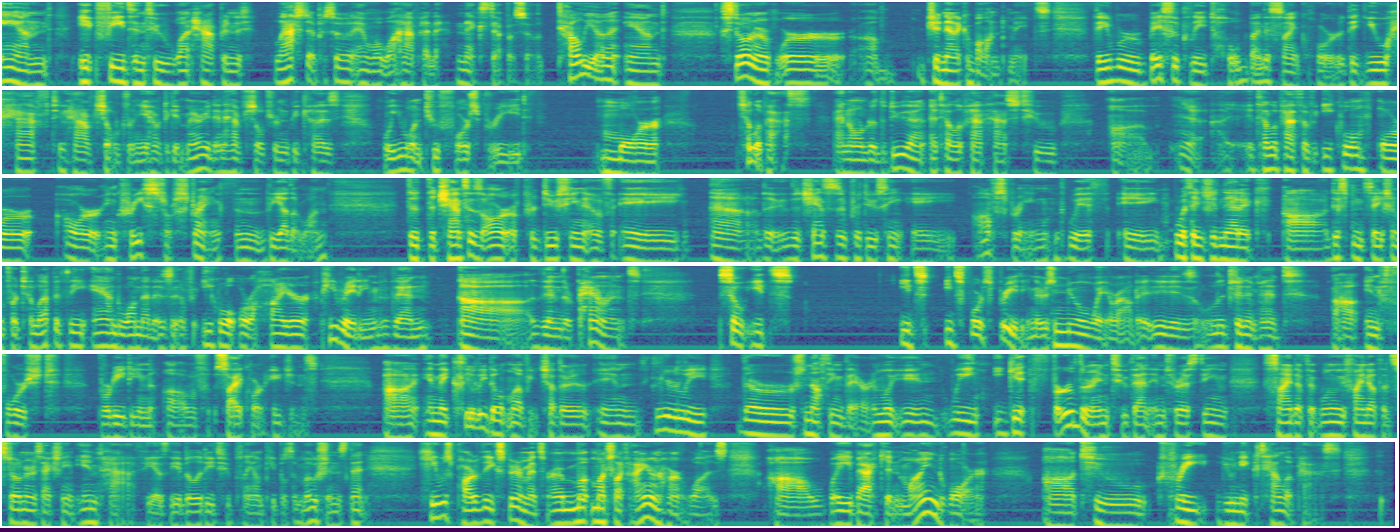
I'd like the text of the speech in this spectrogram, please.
And it feeds into what happened last episode and what will happen next episode. Talia and Stoner were um, genetic bond mates. They were basically told by the Psi-Corps that you have to have children. You have to get married and have children because we want to force breed more telepaths. And in order to do that, a telepath has to, um, yeah, a telepath of equal or or increased strength than the other one. The the chances are of producing of a uh, the the chances of producing a offspring with a with a genetic uh, dispensation for telepathy and one that is of equal or higher P rating than uh, than their parents. So it's it's it's forced breeding. There's no way around it. It is legitimate uh, enforced breeding of Psi-Corps agents. Uh, and they clearly don't love each other, and clearly there's nothing there. And we, and we get further into that interesting side of it when we find out that Stoner is actually an empath. He has the ability to play on people's emotions. That he was part of the experiments, very much like Ironheart was, uh, way back in Mind War, uh, to create unique telepaths.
